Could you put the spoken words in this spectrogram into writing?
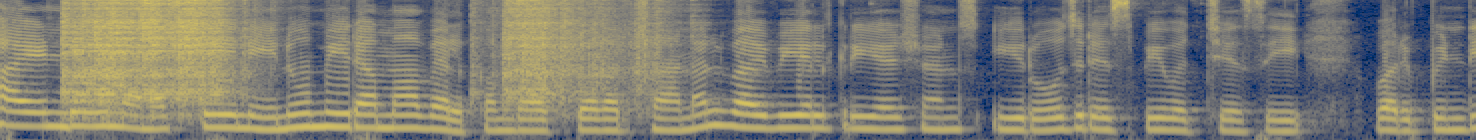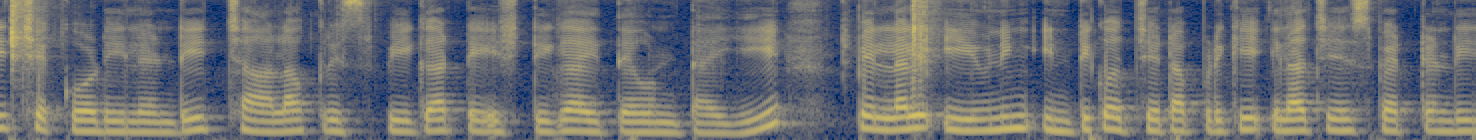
హాయ్ అండి నమస్తే. నేను Meeramma. Welcome back to our channel YVL creations. ఈరోజు రెసిపీ వచ్చేసి వరిపిండి చెకోడీలండి చాలా క్రిస్పీగా టేస్టీగా అయితే ఉంటాయి. పిల్లలు ఈవినింగ్ ఇంటికి వచ్చేటప్పటికి ఇలా చేసి పెట్టండి.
